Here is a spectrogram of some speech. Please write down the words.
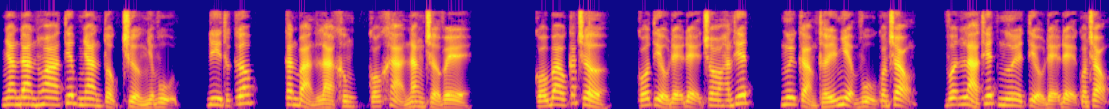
nhan đan hoa tiếp nhan tộc trưởng nhiệm vụ, đi thực cấp, căn bản là không có khả năng trở về. Có bao cắt chờ, có tiểu đệ đệ cho hắn thiết, ngươi cảm thấy nhiệm vụ quan trọng, vẫn là thiết ngươi tiểu đệ đệ quan trọng.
